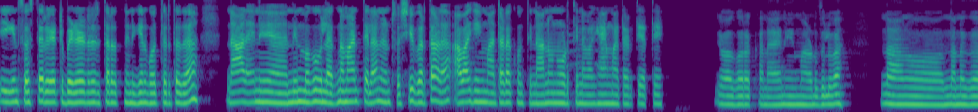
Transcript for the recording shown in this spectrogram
ಈಗಿನ ಸಸ್ತ ರೇಟ್ ಬೆಳೆ ಇರ್ತಾರ ನಿನಗೇನು ಗೊತ್ತಿರ್ತದ? ನಾಳೆ ನಿಮ್ಮ ಮಗು ಲಗ್ನ ಮಾಡ್ತೀರ ನನ್ನ ಸಸಿ ಬರ್ತಾಳ ಅವಾಗ ಹಿಂಗೆ ಮಾತಾಡಕ್ಕೆ ನಾನು ನೋಡ್ತೀನಿ ಅವಾಗ ಹೆಂಗೆ ಮಾತಾಡ್ತೈತಿ ಇವಾಗ ಬರಕ್ಕ ನಾನು ಹಿಂಗೆ ಮಾಡೋದಿಲ್ವ? ನಾನು ನನಗೆ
